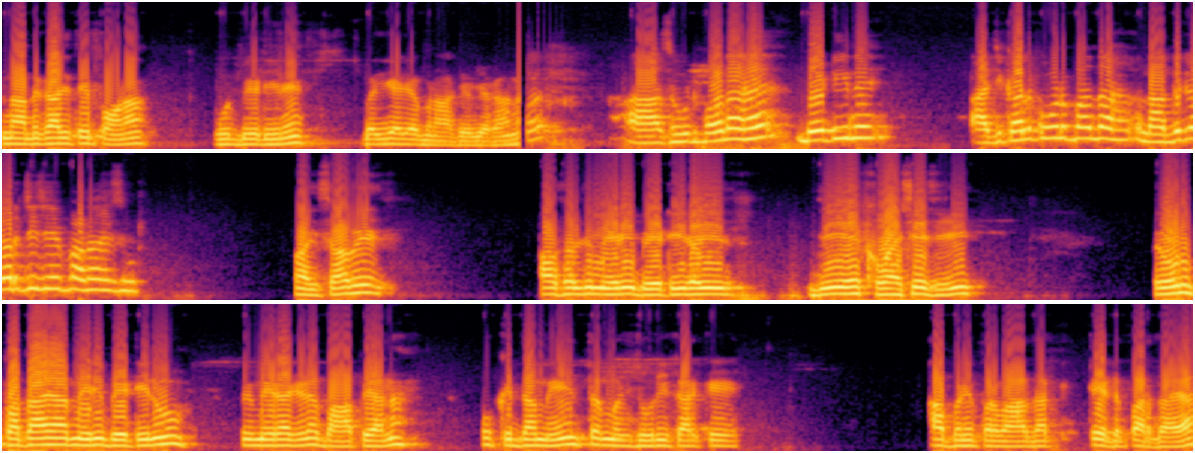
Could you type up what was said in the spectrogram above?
ਆਨੰਦ ਕਾਰਜ ਤੇ ਪਾਉਣਾ ਉਹ ਬੇਟੀ ਨੇ ਵਧੀਆ ਜਿਹਾ ਬਣਾ ਦਿਓ ਜਰਾ ਆ ਸੂਟ ਪਾਉਣਾ ਹੈ ਬੇਟੀ ਨੇ? ਅੱਜ ਕੱਲ ਕੌਣ ਪਾਉਂਦਾ? ਆਨੰਦ ਕਾਰਜ ਜੇ ਪਾਣਾ ਹੈ ਸੂਟ। ਭਾਈ ਸਾਹਿਬ, ਇਹ ਅਸਲ 'ਚ ਮੇਰੀ ਬੇਟੀ ਦਾ ਜੀ ਦੀ ਇਹ ਖੁਆਇਸ਼ ਸੀ। ਤੇ ਉਹਨੂੰ ਪਤਾ ਆ ਮੇਰੀ ਬੇਟੀ ਨੂੰ ਵੀ ਮੇਰਾ ਜਿਹੜਾ ਬਾਪ ਆ ਨਾ, ਉਹ ਕਿੱਦਾਂ ਮਿਹਨਤ ਮਜ਼ਦੂਰੀ ਕਰਕੇ ਆਪਣੇ ਪਰਿਵਾਰ ਦਾ ਢਿੱਡ ਭਰਦਾ ਆ।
